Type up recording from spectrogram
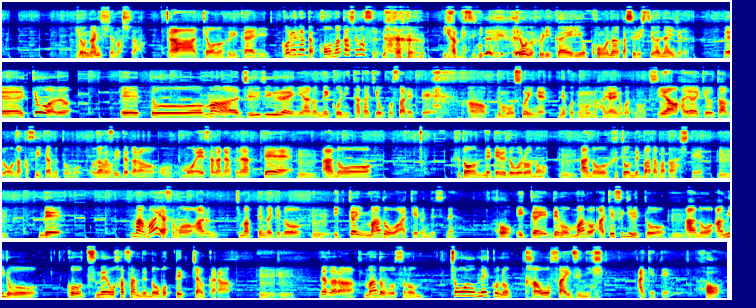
今日何してました？ああ、今日の振り返り。これなんかコーナー化します、いや別に。今日の振り返りをコーナー化する必要はないんじゃない。えー、今日は、えーっと、まあ、10時ぐらいにあの猫に叩き起こされて、あでも遅いね。猫ってもっと早いのかと思ってた、いや早いけど多分お腹空いたんだと思う。お腹空いたからおもう餌がなくなって、うん。あの布団寝てるところのうん。あの布団でバタバタして。うんでまあ毎朝もある決まってんだけどうん。一回窓を開けるんですね。ほ一回でも窓を開けすぎると、うん。あの網戸をこう爪を挟んで登ってっちゃうから。ううんうん。だから窓をその超猫の顔サイズに 開けて。ほ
